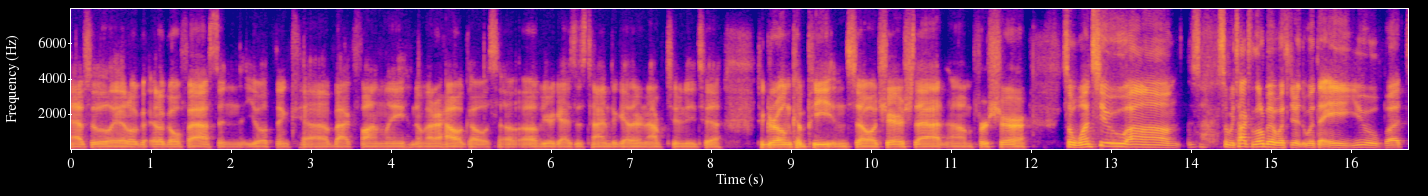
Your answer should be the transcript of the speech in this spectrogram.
absolutely. It'll it'll go fast and you'll think uh, back fondly no matter how it goes of, of your guys' time together and opportunity to to grow and compete. And so cherish that um, for sure so once you, um, so we talked a little bit with your with the AAU, but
